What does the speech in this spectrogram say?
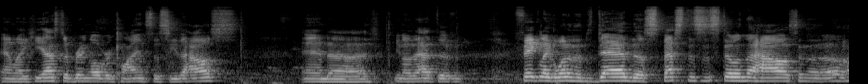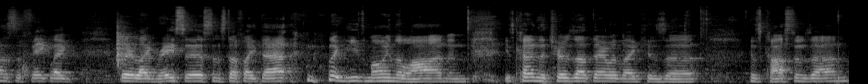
and like he has to bring over clients to see the house, and uh, you know they have to fake like one of them's dead, the asbestos is still in the house, and then the other one has to fake like they're like racist and stuff like that. like he's mowing the lawn and he's cutting the trims out there with like his uh his costumes on.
